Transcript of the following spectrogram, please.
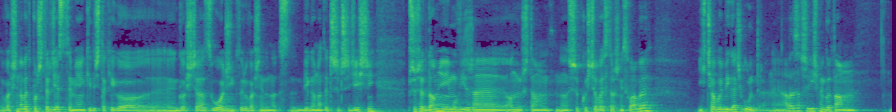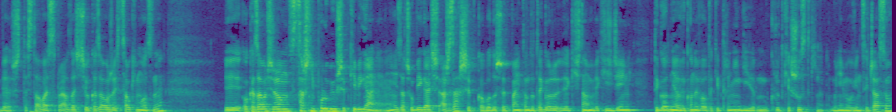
właśnie nawet po 40, miałem kiedyś takiego e, gościa z Łodzi, który właśnie biegał na te 3.30 przyszedł do mnie i mówi, że on już tam no, szybkościowo jest strasznie słaby i chciałby biegać ultra, nie? ale zaczęliśmy go tam, wiesz, testować, sprawdzać, się okazało, że jest całkiem mocny. I okazało się, że on strasznie polubił szybkie bieganie nie? i zaczął biegać aż za szybko, bo doszedł, pamiętam, do tego, że jakiś tam w jakiś dzień tygodnia wykonywał takie treningi, krótkie szóstki, bo nie miał więcej czasu.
